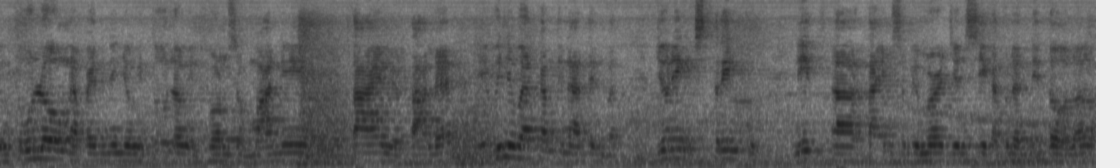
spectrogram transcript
yung tulong na pwede ninyong itulong in forms of money, your time, your talent, eh, wini-welcome din natin. But during extreme need uh, times of emergency, katulad nito, no?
